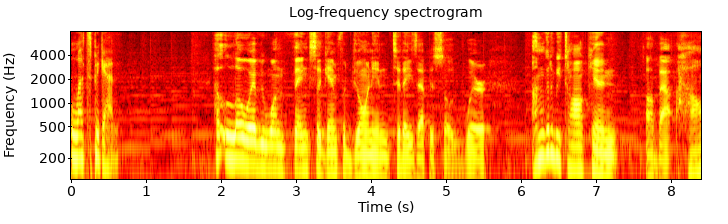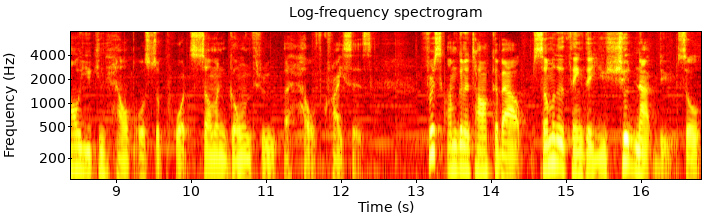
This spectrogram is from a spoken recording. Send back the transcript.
Let's begin. Hello, everyone. Thanks again for joining today's episode where I'm going to be talking about how you can help or support someone going through a health crisis. First, I'm going to talk about some of the things that you should not do. So,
